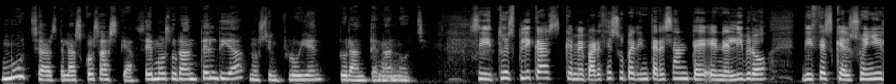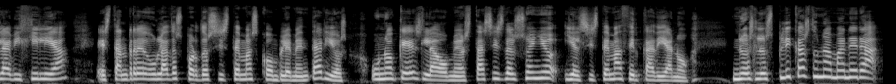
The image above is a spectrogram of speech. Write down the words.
muchas de las cosas que hacemos durante el día nos influyen durante la noche. Sí, tú explicas que me parece súper interesante en el libro, dices que el sueño y la vigilia están regulados por dos sistemas complementarios, uno que es la homeostasis del sueño y el sistema circadiano. ¿Nos lo explicas de una manera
